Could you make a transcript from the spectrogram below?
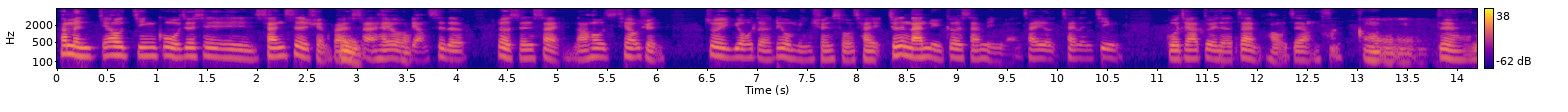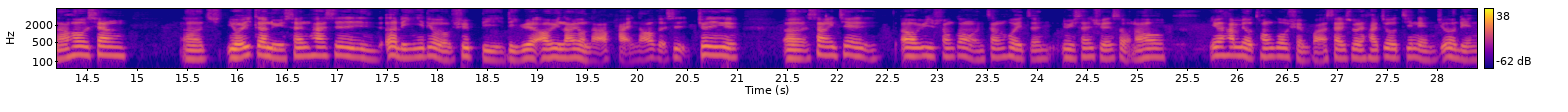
他们要经过就是三次选拔赛，还有两次的热身赛，然后挑选最优的六名选手才就是男女各三名嘛，才有才能进国家队的战袍这样子。嗯嗯嗯，对。然后像呃有一个女生，她是二零一六有去比里约奥运，然后有拿牌，然后可是就是呃上一届。奥运双冠王张惠珍，女生选手，然后因为她没有通过选拔赛，所以她就今年就连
